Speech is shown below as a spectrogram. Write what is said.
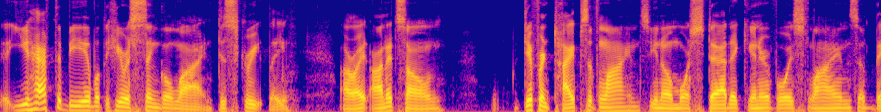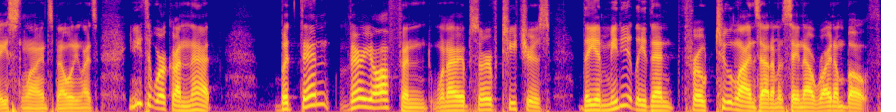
you have to be able to hear a single line discreetly, all right, on its own. Different types of lines, you know, more static inner voice lines, uh, bass lines, melody lines. You need to work on that. But then, very often, when I observe teachers, they immediately then throw two lines at them and say, now write them both.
